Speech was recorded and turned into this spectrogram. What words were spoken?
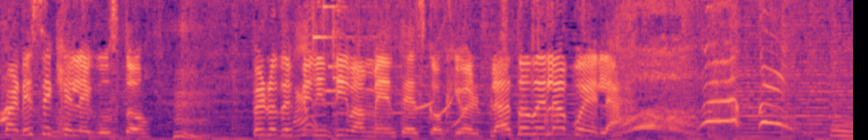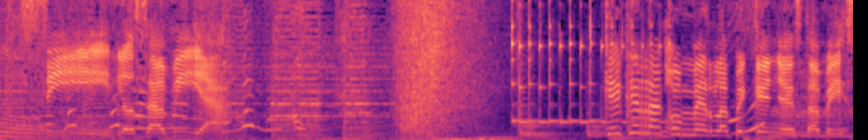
Parece que le gustó. Pero definitivamente escogió el plato de la abuela. Sí, lo sabía. ¿Qué querrá comer la pequeña esta vez?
